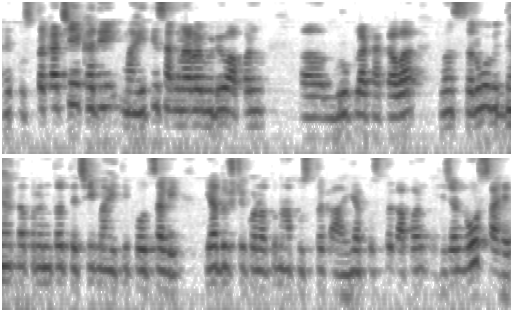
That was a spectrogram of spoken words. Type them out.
आणि पुस्तकाची एखादी माहिती सांगणारा व्हिडिओ आपण ग्रुपला टाकावा किंवा सर्व विद्यार्थ्यापर्यंत त्याची माहिती पोहोचावी या दृष्टिकोनातून हा पुस्तक आहे पुस्तक आपण हे ज्या नोट्स आहेत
